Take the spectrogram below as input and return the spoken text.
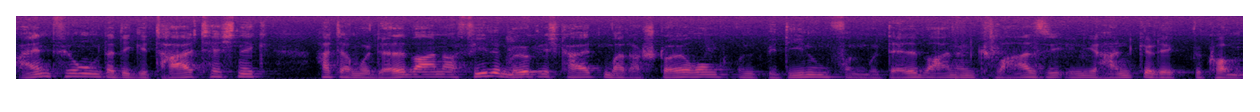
Einführung der Digitaltechnik hat der Modellbahner viele Möglichkeiten bei der Steuerung und Bedienung von Modellbahnen quasi in die Hand gelegt bekommen.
